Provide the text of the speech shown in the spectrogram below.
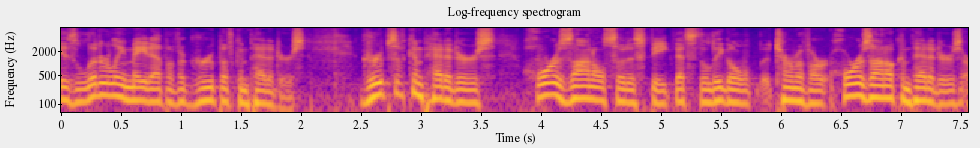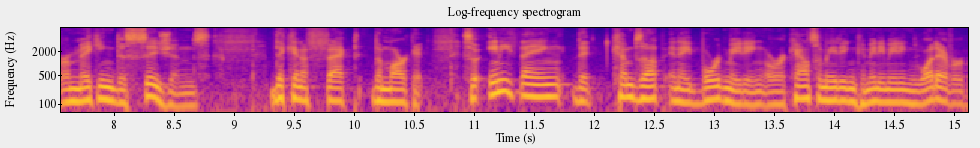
is literally made up of a group of competitors. Groups of competitors, horizontal, so to speak, that's the legal term of our horizontal competitors, are making decisions that can affect the market. So anything that comes up in a board meeting or a council meeting, committee meeting, whatever,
